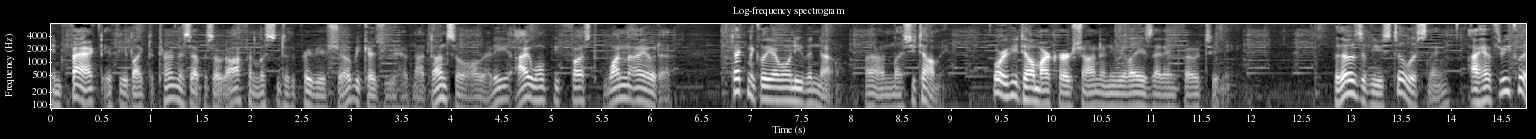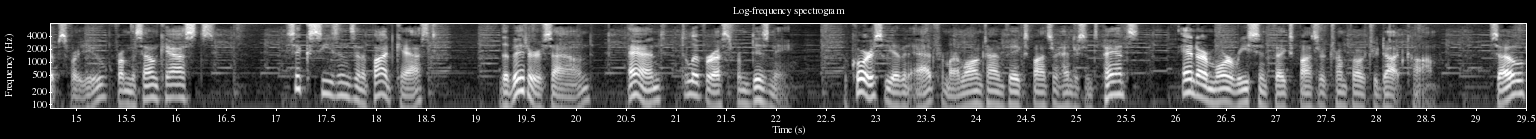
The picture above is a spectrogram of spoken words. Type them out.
In fact, if you'd like to turn this episode off and listen to the previous show because you have not done so already, I won't be fussed one iota. Technically, I won't even know, uh, unless you tell me. Or if you tell Mark Hershon and he relays that info to me. For those of you still listening, I have three clips for you from the Soundcasts Six Seasons in a Podcast, The Bitter Sound, and Deliver Us from Disney. Of course, we have an ad from our longtime fake sponsor, Henderson's Pants, and our more recent fake sponsor, TrumpPoetry.com. So,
